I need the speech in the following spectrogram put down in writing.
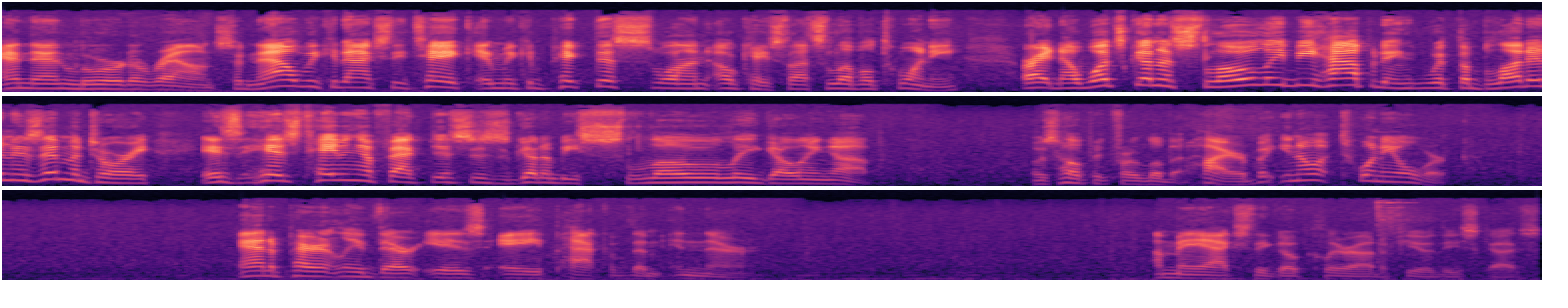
and then lure it around. So now we can actually take and we can pick this one. Okay, so that's level 20. All right, now what's going to slowly be happening with the blood in his inventory is his taming effectiveness is going to be slowly going up. I was hoping for a little bit higher, but you know what? 20 will work. And apparently there is a pack of them in there. I may actually go clear out a few of these guys.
